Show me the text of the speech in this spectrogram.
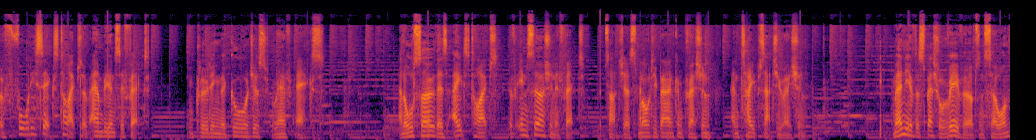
of 46 types of ambience effect including the gorgeous Rev X. And also there's eight types of insertion effect, such as multiband compression and tape saturation. Many of the special reverbs and so on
